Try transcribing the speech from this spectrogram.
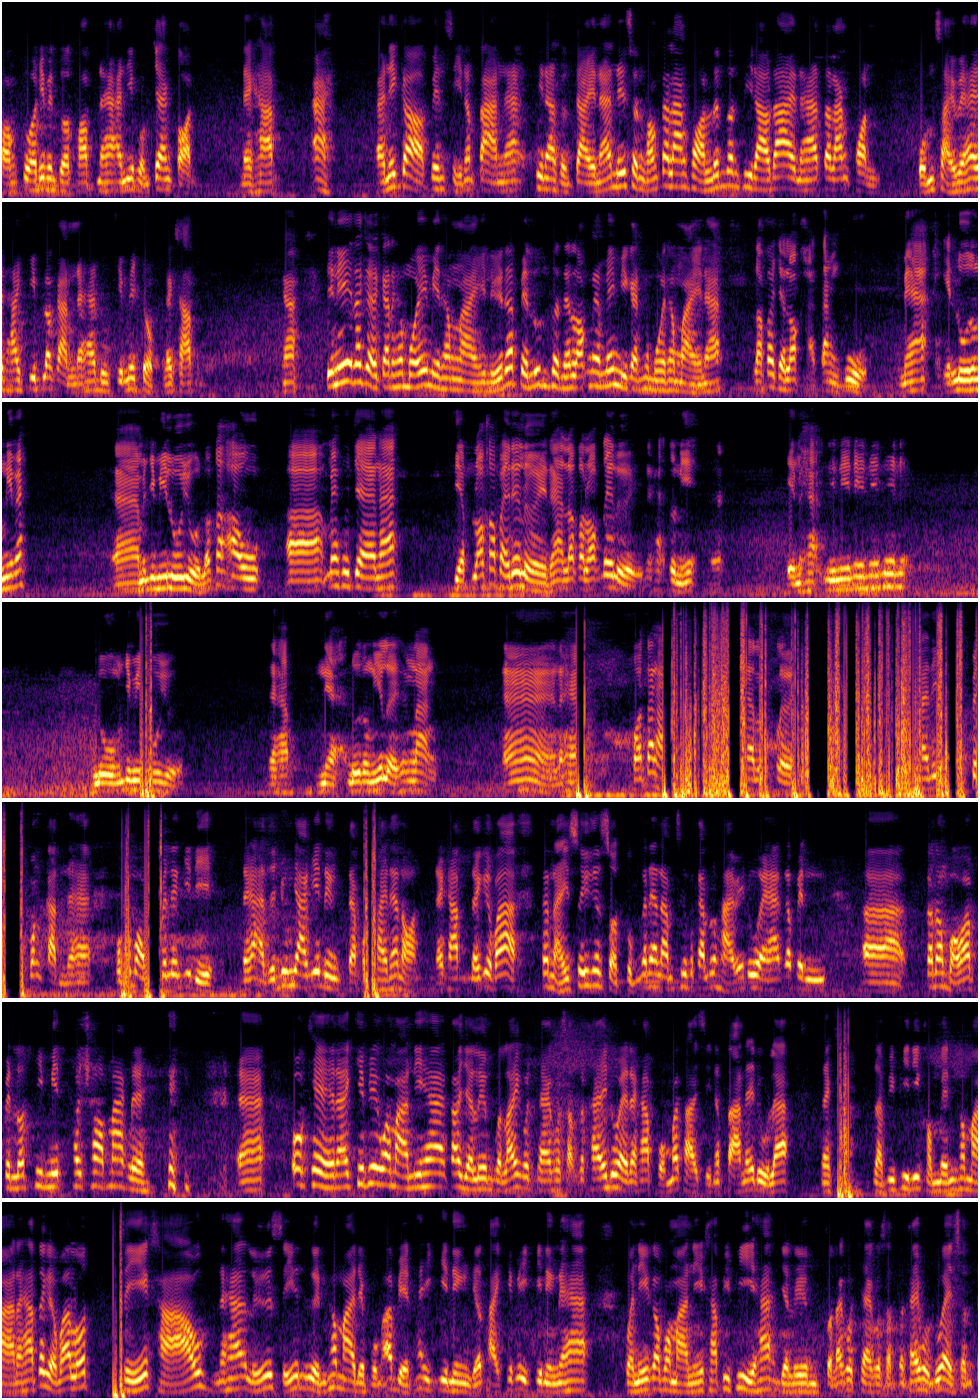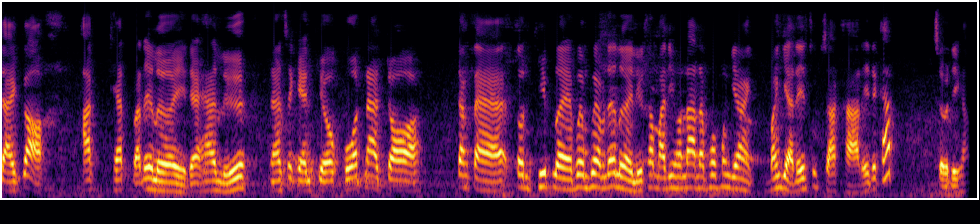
ของตัวที่เป็นตัวท็อปนะฮะอันนี้ผมแจ้งก่อนนะครับอะอันนี้ก็เป็นสีน้ำตาลนะฮะที่น่าสนใจนะในส่วนของตารางผ่อนเริ่มต้นฟรีดาวได้นะฮะตารางผ่อนผมใส่ไว้ให้ท้ายคลิปแล้วกันนะฮะดูคลิปให้จบนะครับ นะทีนี้ถ้าเกิดการขโมยไม่มีทำไง หรือถ้าเป็นรุ่นเทอร์เนล็อกเนี่ยไม่มีการขโมยทำไงนะเราก็จะล็อกขาตั้งคู่เห็นไหมฮะเห็นรูตรงนี้ไหมอ่ามันจะมีรูอยู่ แล้วก็เอาอ่าแม่กุญแจนะฮะเสียบล็อกเข้าไปได้เลยนะแล้วก็ล็อกได้เลยนะฮะตัวนี้นะเห็นไหมฮะนี่นี่นี่นี่นี่รูมันจะมีรูอยู่นะครับ เนี่ยรูตรงนี้เลยข้างล่างอ่านะฮะพอตั้งหลักแค่ล็อกเลยอันนี้ กันนะฮะผมก็มองเป็นเรื่องที่ดีนะฮะอาจจะยุ่งยากนิดนึงแต่ปลอดภัยแน่นอนนะครับแต่เกิดว่าถ้าไหนซื้อเงินสดผมก็แนะนำซื้อประกันรถหายไว้ด้วยฮะก็เป็นเอ่อก็ต้องบอกว่าเป็นรถที่มิตรเขาชอบมากเลยนะฮะโอเคนะคลิปนี้ประมาณนี้ฮะก็อย่าลืมกดไลค์กดแชร์กด subscribe ด้วยนะครับ ผมมาถ่ายสีน้ำตาลให้ดูแล้วนะครับแล้วพี่ๆที่คอมเมนต์เข้ามานะครับถ้าเกิดว่ารถ สีขาวนะฮะหรือสีอื่นๆเข้ามาเดี๋ยวผมอัปเดตให้อีกทีหนึ่งเดี๋ยวถ่ายคลิปให้อีกทีหนึ่งนะฮะวันนี้ก็ประมาณนี้ครับพี่ๆฮะอย่าลืมกดไลค์กดแชร์กดซับสไครต์ผมด้วยสนใจก็ทักแชทมาได้เลยนะฮะหรือนะสแกนเคอร์โค้ดหน้าจอตั้งแต่ต้นคลิปเลยเพื่อนๆได้เลย หรือเข้ามาที่ฮอนด้านะพบบางอย่างบางอย่างได้ทุกสาขาเลยนะครับ สวัสดีครับ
